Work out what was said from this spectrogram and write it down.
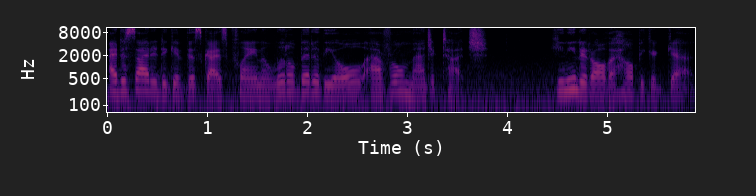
I decided to give this guy's plane a little bit of the old Avril magic touch. He needed all the help he could get.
